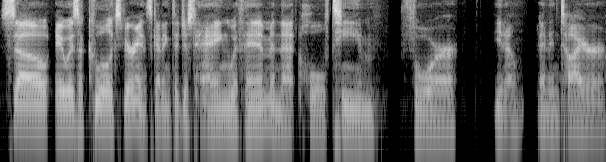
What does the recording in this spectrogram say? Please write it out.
so it was a cool experience getting to just hang with him and that whole team for you know an entire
